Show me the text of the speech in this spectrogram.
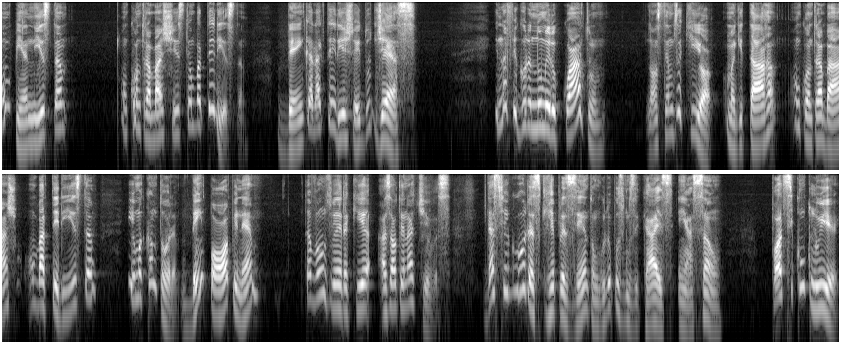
um pianista, um contrabaixista e um baterista. Bem característico aí do jazz. E na figura número 4, nós temos aqui ó, uma guitarra, um contrabaixo, um baterista e uma cantora. Bem pop, né? Então vamos ver aqui as alternativas. Das figuras que representam grupos musicais em ação, pode-se concluir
